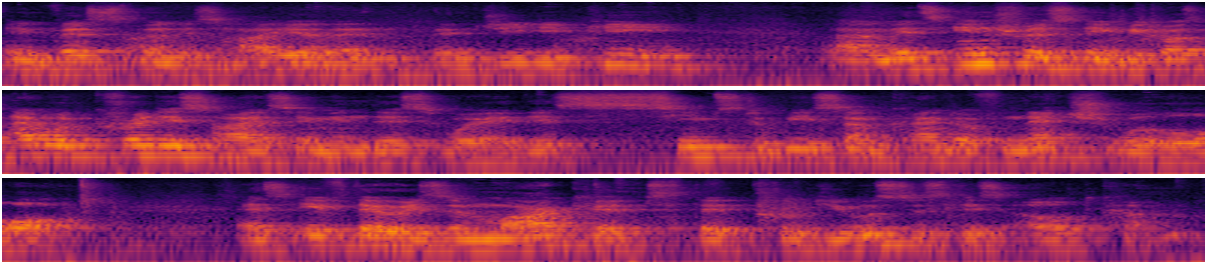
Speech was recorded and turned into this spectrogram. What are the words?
investment is higher than, than GDP. Um, it's interesting because I would criticize him in this way. This seems to be some kind of natural law, as if there is a market that produces this outcome.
